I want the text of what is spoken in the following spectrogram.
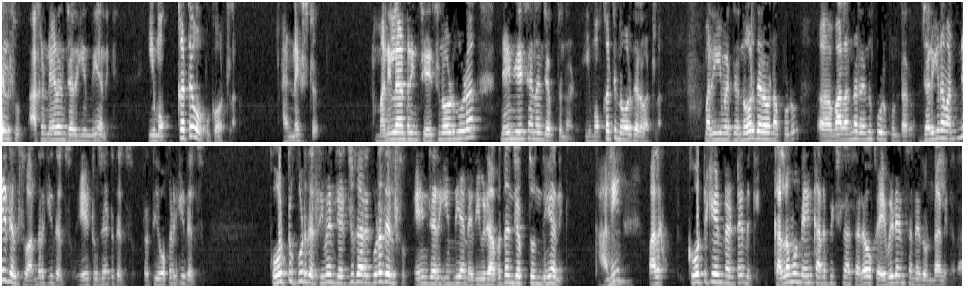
తెలుసు అక్కడ నేరం జరిగింది అని. ఈ మొక్కతే ఒప్పుకోవట్ల. అండ్ నెక్స్ట్ మనీ లాండరింగ్ చేసినోడు కూడా నేను చేశానని చెప్తున్నాడు. ఈ మొక్కతి నోరు తెరవట్ల. మరి ఈ మధ్య నోరు తెరవనప్పుడు వాళ్ళందరూ ఎందుకు ఊరుకుంటారు? జరిగినవన్నీ తెలుసు అందరికీ తెలుసు ఏ టు జెడ్ తెలుసు ప్రతి ఒక్కడికి తెలుసు. కోర్టుకు కూడా తెలుసు ఈవెన్ జడ్జి గారికి కూడా తెలుసు ఏం జరిగింది అనేది ఈవిడ అబద్ధం చెప్తుంది అని. కానీ వాళ్ళ కోర్టుకి ఏంటంటే కళ్ళ ముందు ఏం కనిపించినా సరే ఒక ఎవిడెన్స్ అనేది ఉండాలి కదా.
